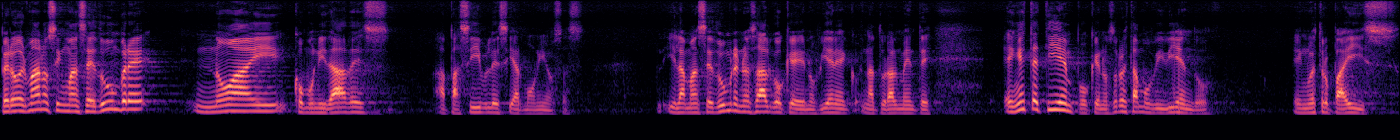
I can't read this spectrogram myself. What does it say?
pero hermanos, sin mansedumbre no hay comunidades apacibles y armoniosas. Y la mansedumbre no es algo que nos viene naturalmente. En este tiempo que nosotros estamos viviendo en nuestro país,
